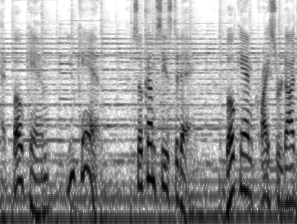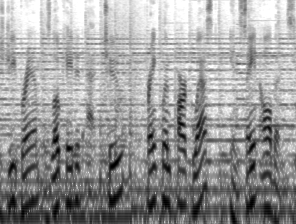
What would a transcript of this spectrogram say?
at Bokan, you can. So come see us today. Bokan Chrysler Dodge Jeep Ram is located at 2 Franklin Park West in St. Albans.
